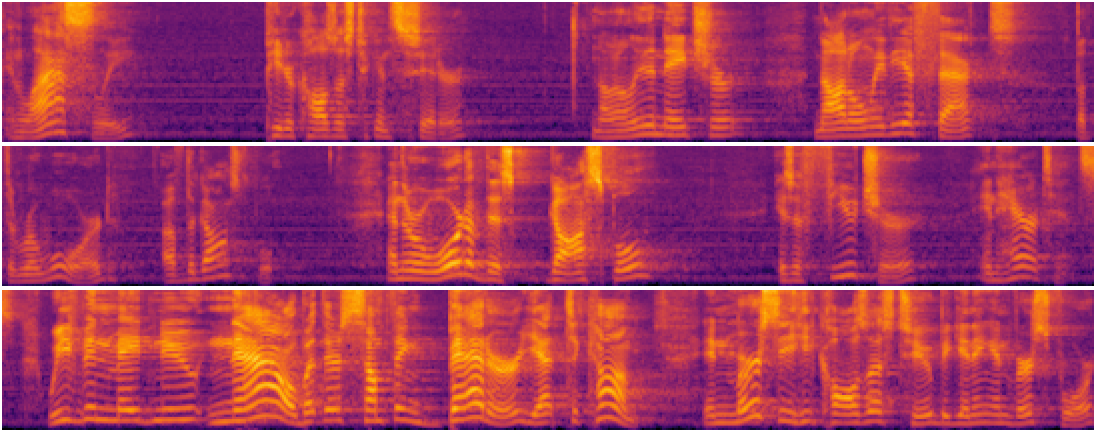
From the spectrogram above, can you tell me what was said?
And lastly, Peter calls us to consider not only the nature, not only the effect, but the reward of the gospel. And the reward of this gospel is a future inheritance. We've been made new now, but there's something better yet to come. In mercy, he calls us to, beginning in verse 4,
